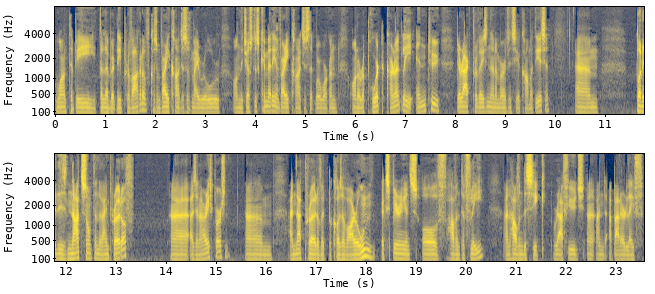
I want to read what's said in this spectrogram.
want to be deliberately provocative because I'm very conscious of my role on the Justice Committee. I'm very conscious that we're working on a report currently into direct provision and emergency accommodation. Um, but it is not something that I'm proud of uh, as an Irish person. Um, I'm not proud of it because of our own experience of having to flee and having to seek refuge and, and a better life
